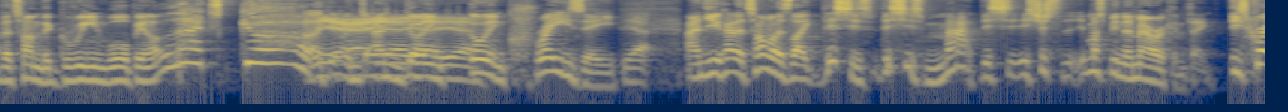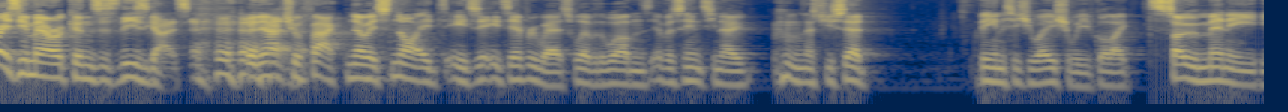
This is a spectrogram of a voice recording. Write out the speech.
at the time the green wall being like, "Let's go!" Like, Yeah, and, and yeah, going yeah, going crazy. Yeah. And you had a time I was like, "This is this is mad. This is, it's just it must be an American thing. These crazy Americans is these guys." But in actual fact, no, it's not. It's it's, it's everywhere. It's all over the world. And ever since you know, as you said being in a situation where you've got like so many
